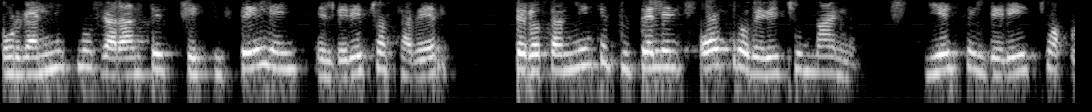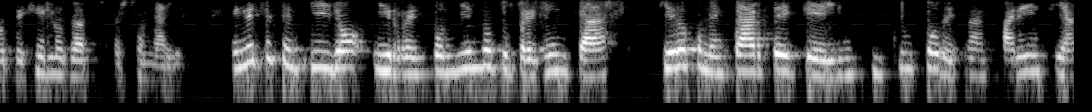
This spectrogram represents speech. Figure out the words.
organismos garantes que tutelen el derecho a saber, pero también que tutelen otro derecho humano, y es el derecho a proteger los datos personales. En ese sentido, y respondiendo a tu pregunta, quiero comentarte que el Instituto de Transparencia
